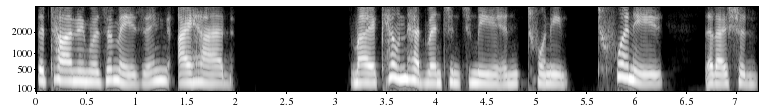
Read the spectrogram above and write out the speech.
the timing was amazing. I had my accountant had mentioned to me in 2020 that i should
